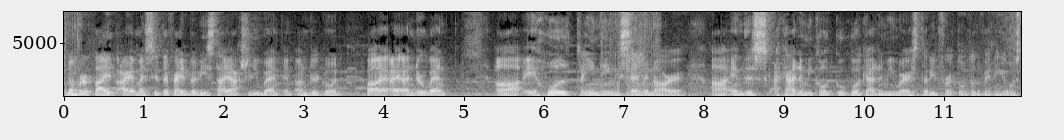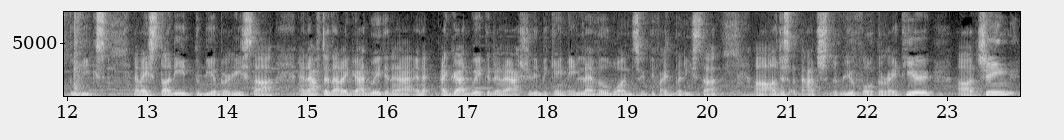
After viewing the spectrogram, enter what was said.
Number five, I am a certified barista. I actually went and undergoed, uh, I, I underwent uh, a whole training seminar uh, in this academy called Kuku Academy where I studied for a total of I think it was two weeks and I studied to be a barista. And after that I graduated and I, and I graduated and I actually became a level 1 certified barista. Uh, I'll just attach the real photo right here. Uh, Ching.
